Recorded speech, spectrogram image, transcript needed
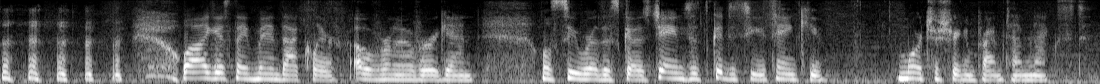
well, I guess they've made that clear over and over again. We'll see where this goes. James, it's good to see you. Thank you. More Trish Regan Primetime next.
